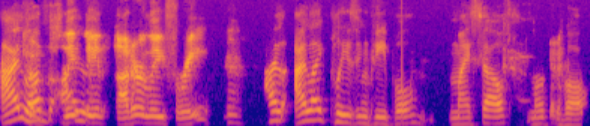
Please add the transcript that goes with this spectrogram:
I love I, completely and utterly free. I, I like pleasing people myself most of all.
